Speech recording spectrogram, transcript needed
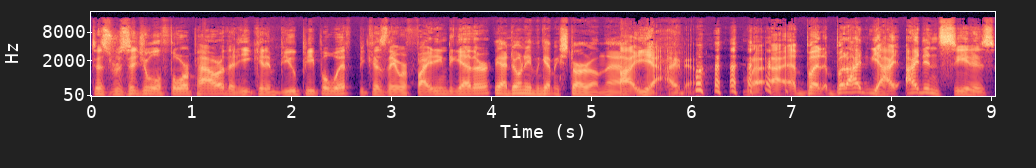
Does residual Thor power that he can imbue people with because they were fighting together? Yeah, don't even get me started on that. Uh, yeah, I know. but, I, but but I yeah I, I didn't see it as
